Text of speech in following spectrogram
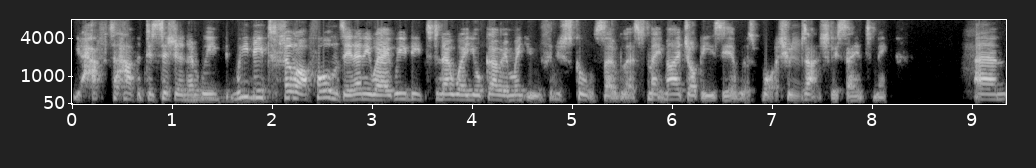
You have to have a decision, and we we need to fill our forms in anyway. We need to know where you're going when you finish school. So let's make my job easier. Was what she was actually saying to me. Um,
